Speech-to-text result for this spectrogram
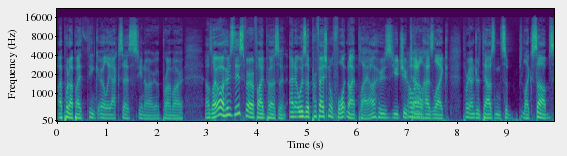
I put up, I think, early access, you know, a promo. I was like, "Oh, who's this verified person?" And it was a professional Fortnite player whose YouTube Oh, channel wow. has like three hundred thousand sub- like subs,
